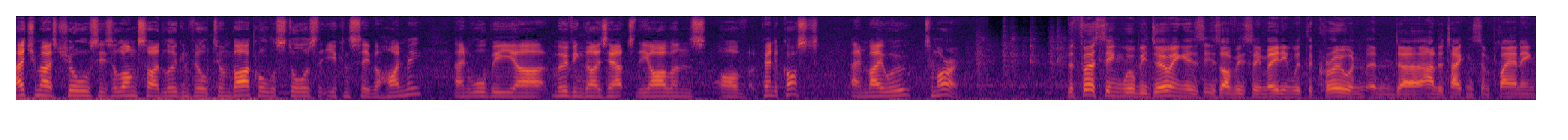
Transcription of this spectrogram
HMAS Choules is alongside Luganville to embark all the stores that you can see behind me and we'll be uh, moving those out to the islands of Pentecost and Maewo tomorrow. The first thing we'll be doing is, is obviously meeting with the crew and, and uh, undertaking some planning,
